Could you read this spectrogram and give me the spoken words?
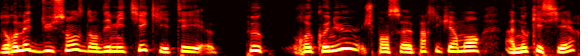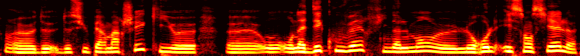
de remettre du sens dans des métiers qui étaient peu reconnus. Je pense euh, particulièrement à nos caissières euh, de, supermarchés qui euh, on, a découvert finalement le rôle essentiel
